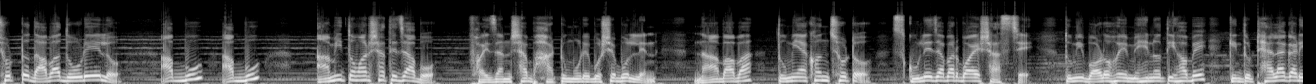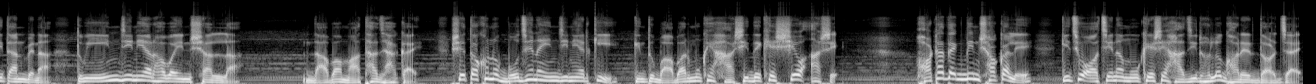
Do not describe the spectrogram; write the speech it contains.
ছোট্ট দাবা দৌড়ে এলো, আব্বু আব্বু, আমি তোমার সাথে যাব। ফয়জান সাব হাঁটু মুড়ে বসে বললেন, না বাবা, তুমি এখন ছোট, স্কুলে যাবার বয়স আসছে। তুমি বড় হয়ে মেহনতি হবে, কিন্তু ঠেলা গাড়ি টানবে না। তুমি ইঞ্জিনিয়ার হবা ইনশাল্লাহ দাবা মাথা ঝাঁকায়, সে তখনও বোঝে না ইঞ্জিনিয়ার কি, কিন্তু বাবার মুখে হাসি দেখে সেও আসে। হঠাৎ একদিন সকালে কিছু অচেনা মুখ এসে হাজির হলো ঘরের দরজায়।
